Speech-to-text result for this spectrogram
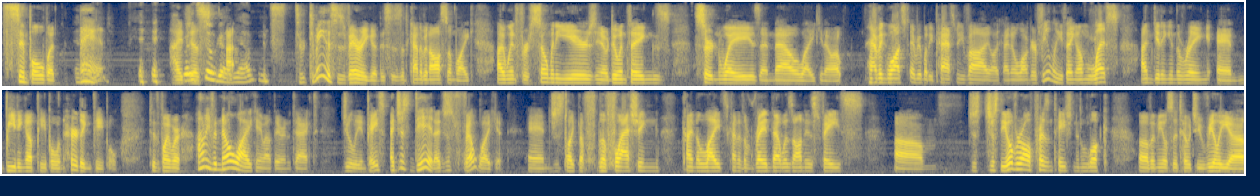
simple, but man, I but just it's still good, I, yeah. It's to, to, me this is very good. This is kind of an awesome like I went for so many years, you know, doing things certain ways, and now like you know having watched everybody pass me by, like I no longer feel anything unless I'm getting in the ring and beating up people and hurting people to the point where I don't even know why I came out there and attacked Julian Pace. I just did. I just felt like it. And just like the the flashing kind of lights, kind of the red that was on his face, um, just just the overall presentation and look of Emil Sitoci really uh,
